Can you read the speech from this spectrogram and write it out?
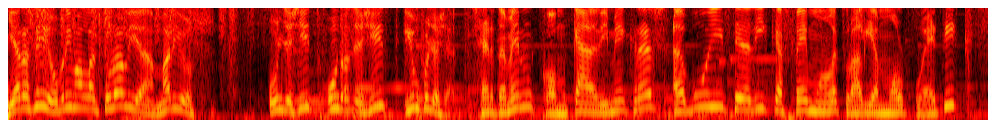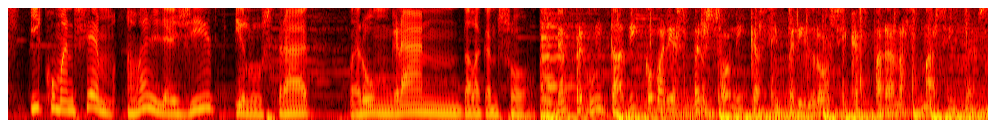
I ara sí, obrim el Lectoràlia. Màrius, un llegit, un rellegit i un fullejat. Certament, com cada dimecres, avui t'he de dir que fem un lectoràlia molt poètic i comencem amb el llegit il·lustrat per un gran de la cançó. Me han preguntado varias persónicas y peligrosicas para las másicas.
